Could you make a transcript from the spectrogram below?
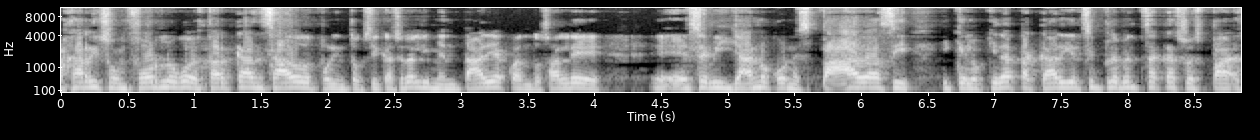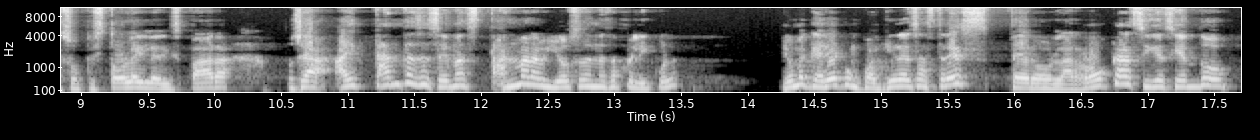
Harrison Ford luego de estar cansado por intoxicación alimentaria cuando sale eh, ese villano con espadas y, y, que lo quiere atacar y él simplemente saca su, su pistola y le dispara. O sea, hay tantas escenas tan maravillosas en esa película yo me quedaría con cualquiera de esas tres, pero La Roca sigue siendo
